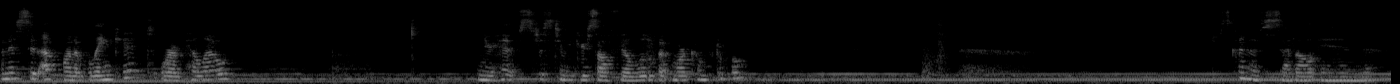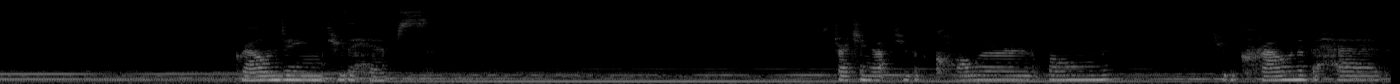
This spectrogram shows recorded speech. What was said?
want to sit up on a blanket or a pillow in your hips just to make yourself feel a little bit more comfortable. Kind of settle in, grounding through the hips, stretching up through the collarbone, through the crown of the head.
